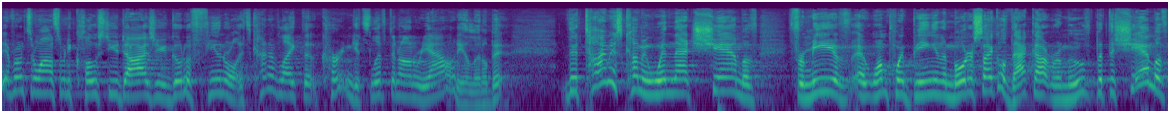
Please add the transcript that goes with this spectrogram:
every once in a while, somebody close to you dies or you go to a funeral. It's kind of like the curtain gets lifted on reality a little bit. The time is coming when that sham of, for me, of at one point being in the motorcycle, that got removed, but the sham of,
